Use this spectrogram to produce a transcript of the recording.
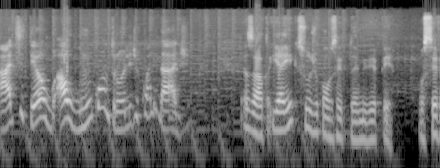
há de se ter algum controle de qualidade. Exato. E aí que surge o conceito do MVP. Você,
